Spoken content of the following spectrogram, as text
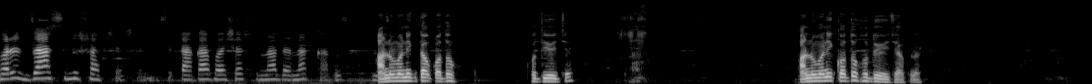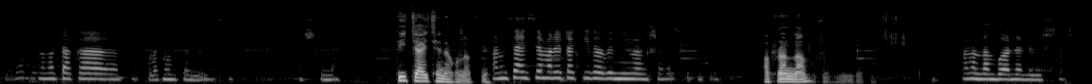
ঘরের যা ছিল সব শেষ হয়ে গেছে। টাকা পয়সা সোনা দানা কাগজ। আনুমানিক তাও কত ক্ষতি হয়েছে? আনুমানিক কত ক্ষতি হয়েছে আপনার? আমার টাকা এক লাখ হয়ে সোনা। কি চাইছেন এখন আপনি? আমি চাইছি আমার এটা কীভাবে মীমাংসা হয় সেটা চাইছি। আপনার নাম? আমার নাম বর্ণালী বিশ্বাস।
